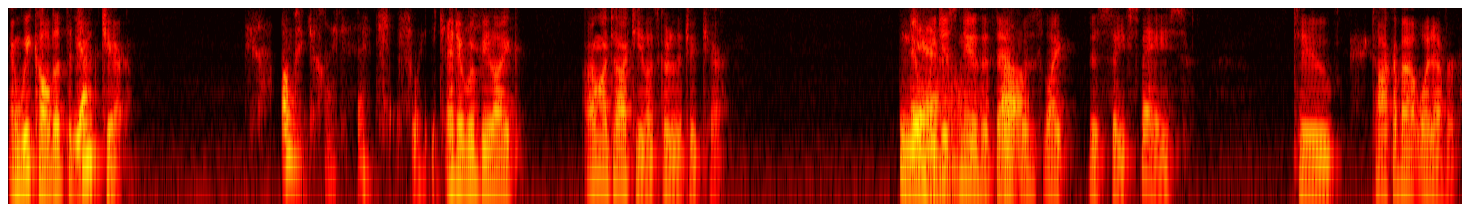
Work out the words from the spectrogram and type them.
And we called it the yeah. truth chair. Oh my God, that's so sweet. And it would be like, I want to talk to you. Let's go to the truth chair. Yeah. And we just knew that that oh. was like this safe space to talk about whatever.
